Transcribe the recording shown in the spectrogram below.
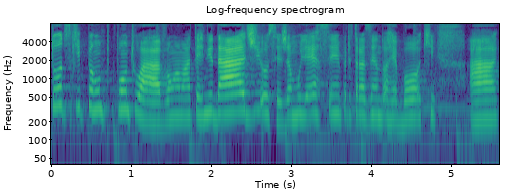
todos que pontuavam a maternidade, ou seja, a mulher sempre trazendo a reboque a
